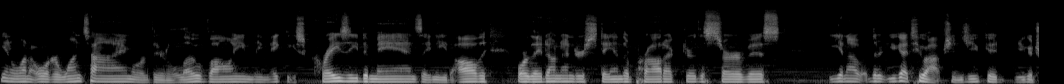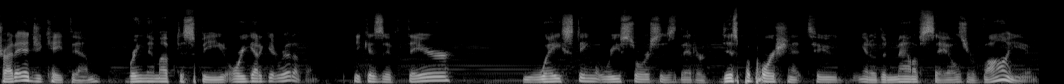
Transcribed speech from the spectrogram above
you know, want to order one time or they're low volume. They make these crazy demands. They need all the, or they don't understand the product or the service. You know, there, you got two options. You could, you could try to educate them, bring them up to speed, or you got to get rid of them. Because if they're wasting resources that are disproportionate to you know the amount of sales or volume.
